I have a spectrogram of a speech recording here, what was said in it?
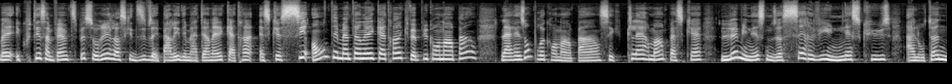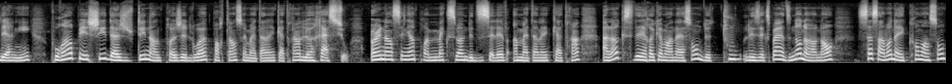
Ben, écoutez, ça me fait un petit peu sourire lorsqu'il dit, vous avez parlé des maternelles 4 ans. Est-ce que si honte des maternelles 4 ans qui ne veut plus qu'on en parle? La raison pour laquelle on en parle, c'est clairement parce que le ministre nous a servi une excuse à l'automne dernier pour empêcher d'ajouter dans le projet de loi portant sur les maternelles 4 ans le ratio. Un enseignant pour un maximum de 10 élèves en maternelle 4 ans, alors que c'était les recommandations de tous les experts. Il dit non, non, non, ça s'en va dans les conventions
